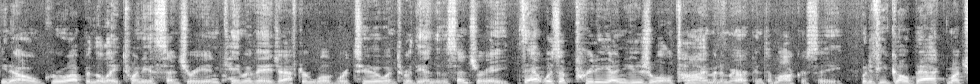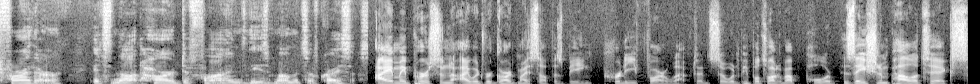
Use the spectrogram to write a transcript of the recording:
you know grew up in the late 20th century and came of age after World War II and toward the end of the century. That was a pretty unusual time in American democracy. But if you go back much farther, it's not hard to find these moments of crisis. I am a person I would regard myself as being pretty far left. And so when people talk about polarization in politics,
